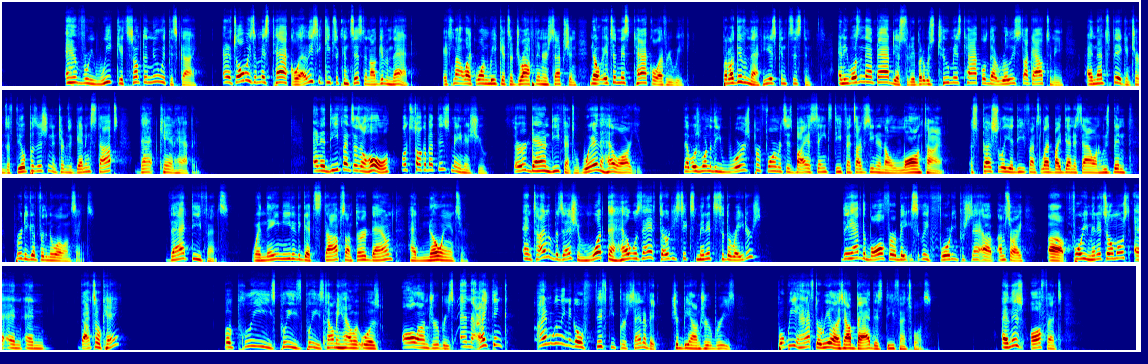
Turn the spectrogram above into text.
Every week it's something new with this guy. And it's always a missed tackle. At least he keeps it consistent. I'll give him that. It's not like one week it's a dropped interception. No, it's a missed tackle every week. But I'll give him that. He is consistent. And he wasn't that bad yesterday, but it was two missed tackles that really stuck out to me. And that's big in terms of field position, in terms of getting stops. That can happen. And a defense as a whole, let's talk about this main issue. Third down defense. Where the hell are you? That was one of the worst performances by a Saints defense I've seen in a long time especially a defense led by Dennis Allen, who's been pretty good for the New Orleans Saints. That defense, when they needed to get stops on third down, had no answer. And time of possession, what the hell was that? 36 minutes to the Raiders? They have the ball for basically 40%, uh, I'm sorry, uh, 40 minutes almost, and, and that's okay? But please, please, please tell me how it was all on Drew Brees. And I think I'm willing to go 50% of it should be on Drew Brees. But we have to realize how bad this defense was. And this offense,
